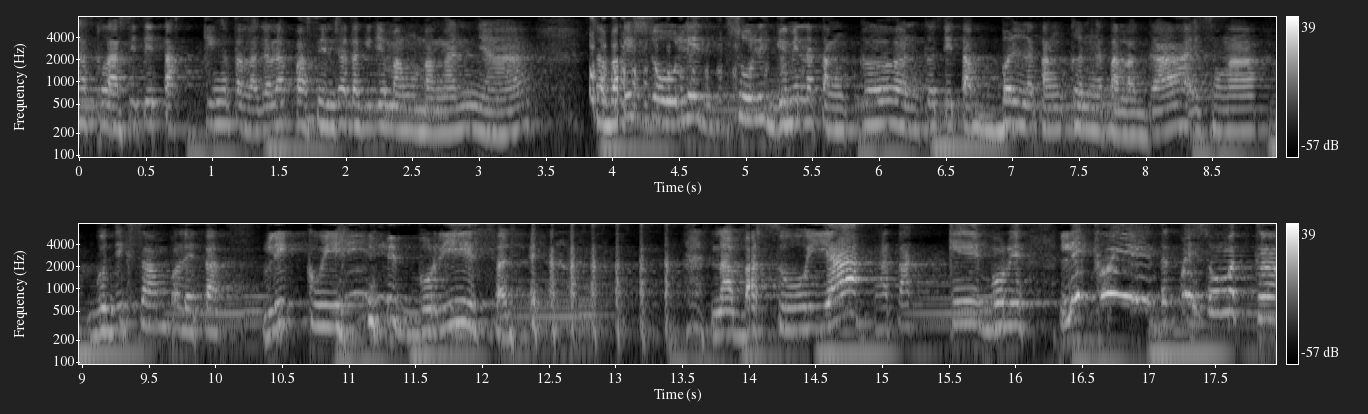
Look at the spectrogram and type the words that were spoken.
nga klase ti takking nga talaga la pasensya dagiti mangmangan niya. Sabagay solid, solid gami natangken, kati tabal natangken nga talaga. Iso nga good example ita liquid buris. Nabasuya nga takki buris liquid. Dagpay sumat ka.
